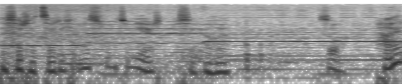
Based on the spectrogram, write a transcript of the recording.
Das hat tatsächlich alles funktioniert. Ist ja irre. So, hi.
